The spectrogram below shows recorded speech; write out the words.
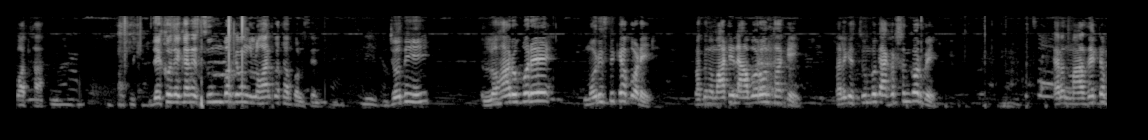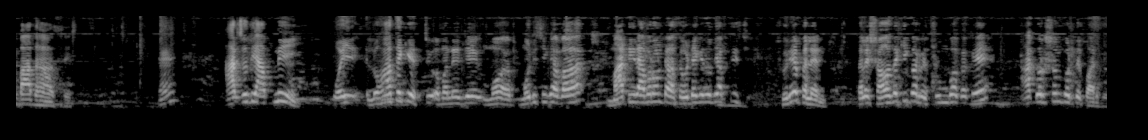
কথা। দেখুন এখানে চুম্বক এবং লোহার কথা বলছেন। যদি লোহার উপরে মরিচিকা পড়ে বা কোনো মাটির আবরণ থাকে, তাহলে কি চুম্বক আকর্ষণ করবে? কারণ মাঝে একটা বাধা আছে। হ্যাঁ? আর যদি আপনি ওই লোহা থেকে মানে যে মরিচিকা বা মাটির আবরণটা আছে, ওইটাকে যদি আপনি সরিয়ে ফেলেন, তাহলে সহজে কি করবে? চুম্বককে আকর্ষণ করতে পারবে।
